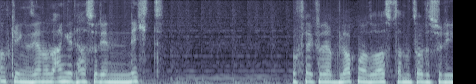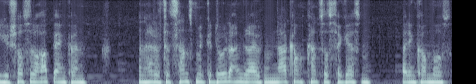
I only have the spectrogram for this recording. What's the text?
Kampf gegen Xenon angeht, hast du den nicht gefleckt oder blocken oder sowas, damit solltest du die Geschosse doch abwehren können. Dann halt auf Distanz mit Geduld angreifen. Im Nahkampf kannst du es vergessen. Bei den Kombos.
